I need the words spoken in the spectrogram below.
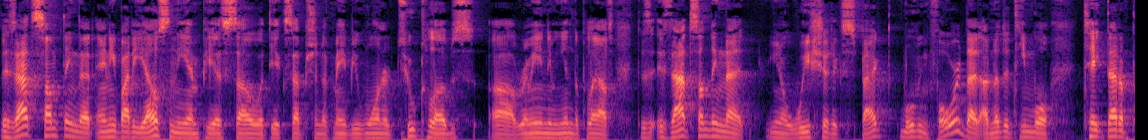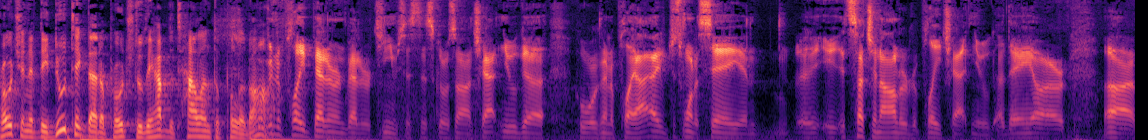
Is that something that anybody else in the NPSL, with the exception of maybe one or two clubs uh, remaining in the playoffs, does, is that something that you know we should expect moving forward? That another team will take that approach, and if they do take that approach, do they have the talent to pull it off? We're going to play better and better teams as this goes on. Chattanooga, who we're going to play, I just want to say, and it's such an honor to play Chattanooga. They are, uh,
